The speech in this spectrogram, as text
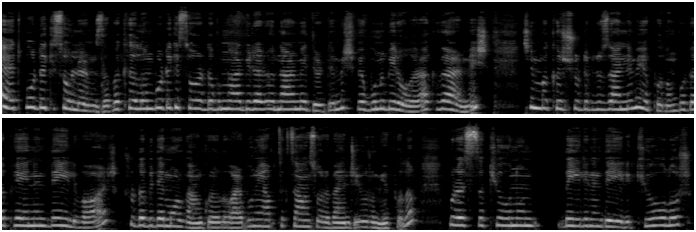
Evet buradaki sorularımıza bakalım. Buradaki soruda bunlar birer önermedir demiş ve bunu bir olarak vermiş. Şimdi bakın şurada bir düzenleme yapalım. Burada P'nin değili var. Şurada bir de Morgan kuralı var. Bunu yaptıktan sonra bence yorum yapalım. Burası Q'nun değilinin değili Q olur.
